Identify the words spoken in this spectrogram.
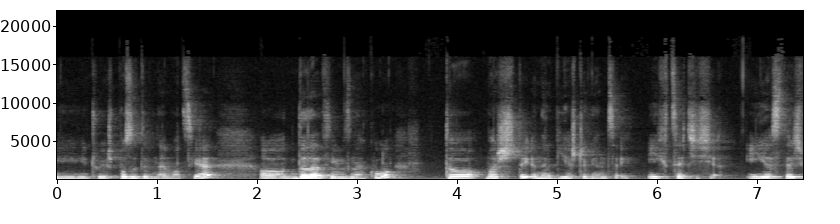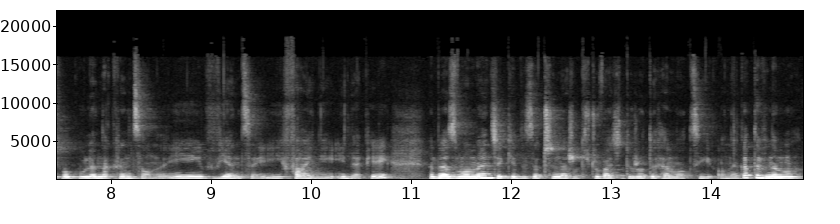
i czujesz pozytywne emocje o dodatnim znaku, to masz tej energii jeszcze więcej i chce ci się. I jesteś w ogóle nakręcony i więcej, i fajniej, i lepiej. Natomiast w momencie, kiedy zaczynasz odczuwać dużo tych emocji o negatywnym,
